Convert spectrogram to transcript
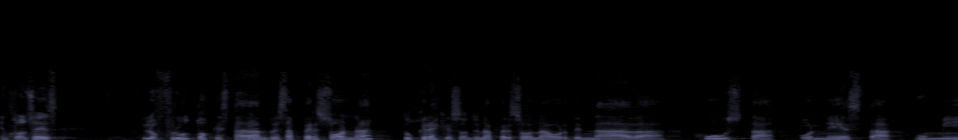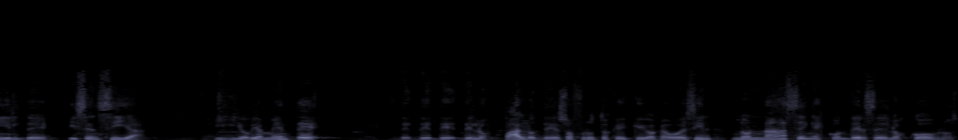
Entonces, los frutos que está dando esa persona, tú crees que son de una persona ordenada, justa, honesta, humilde y sencilla. Y, obviamente de, los palos, de esos frutos que, que, yo acabo de decir, no nacen esconderse de los cobros,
